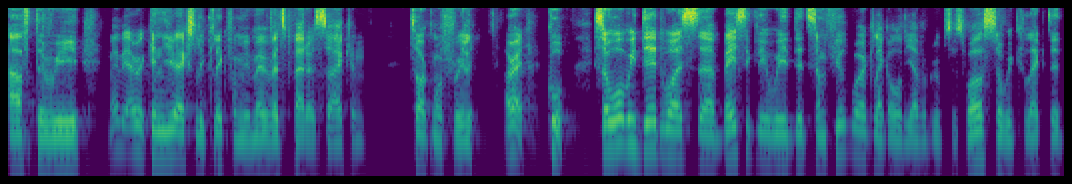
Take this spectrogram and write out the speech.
after we maybe Eric, can you actually click for me? Maybe that's better so I can talk more freely. All right, cool. So what we did was uh, basically we did some field work like all the other groups as well. So we collected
